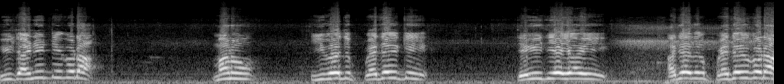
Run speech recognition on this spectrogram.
వీటన్నింటినీ కూడా మనం ఈరోజు ప్రజలకి తెలియజేయాలి. అదేవిధంగా ప్రజలు కూడా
